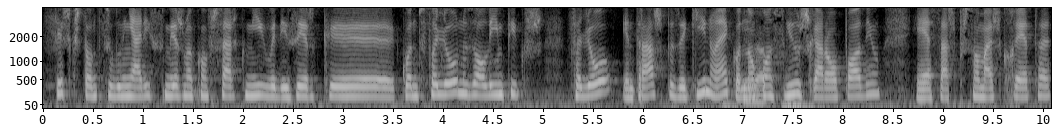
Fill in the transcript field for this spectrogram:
fez questão de sublinhar isso mesmo, a conversar comigo, a dizer que quando falhou nos Olímpicos, falhou, entre aspas, aqui, não é? Quando Exato. não conseguiu chegar ao pódio, é essa a expressão mais correta,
